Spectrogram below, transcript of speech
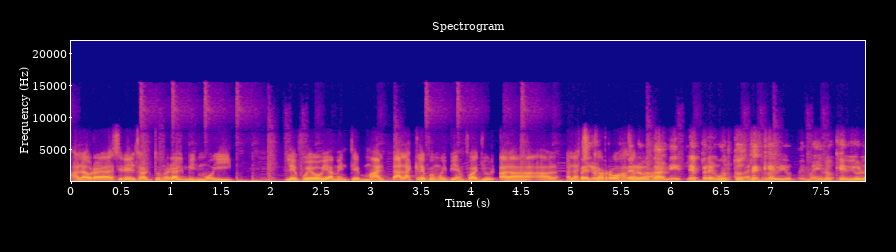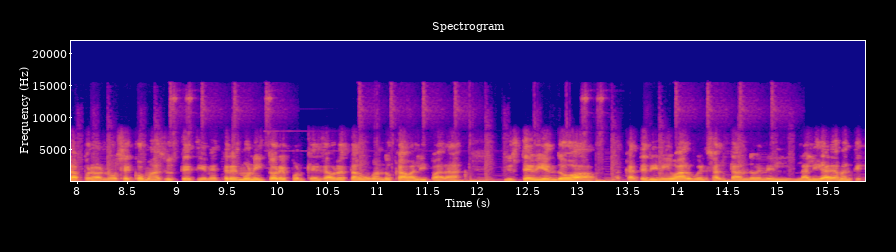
a la hora de hacer el salto no era el mismo y le fue obviamente mal. A la que le fue muy bien fue a, la, chica roja. Pero Dani, le pregunto a usted qué vio, me imagino que vio la prueba, no sé cómo hace usted, tiene tres monitores porque esa hora está jugando cabal y para, y usted viendo a, Katherine Ibargüen saltando en la Liga de Diamante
